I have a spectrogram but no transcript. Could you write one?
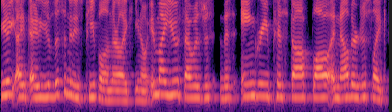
You know I, I, you listen to these people and they're like you know in my youth i was just this angry pissed off blah and now they're just like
